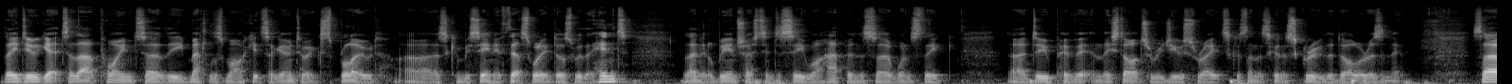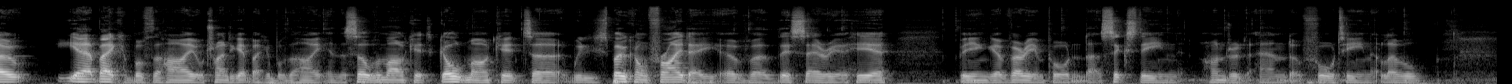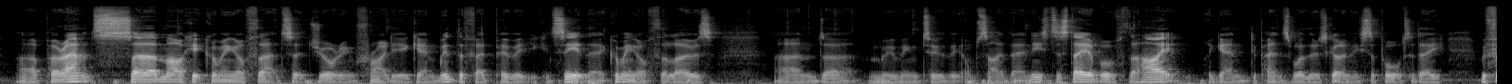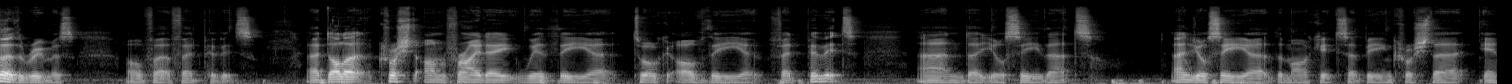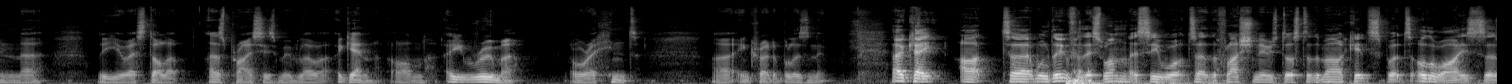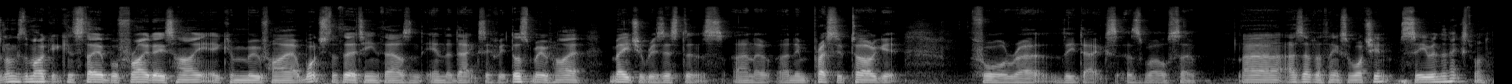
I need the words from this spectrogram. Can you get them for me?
they do get to that point, uh, the metals markets are going to explode, uh, as can be seen. If that's what it does with a hint, then it'll be interesting to see what happens uh, once they uh, do pivot and they start to reduce rates, because then it's going to screw the dollar, isn't it? So yeah, back above the high or trying to get back above the high in the silver market. Gold market, uh, we spoke on Friday of uh, this area here being uh, very important, that 1614 level uh, per ounce uh, market coming off that uh, during Friday again with the Fed pivot. You can see it there coming off the lows and uh, moving to the upside there. Needs to stay above the high. Again, depends whether it's got any support today with further rumours of uh, Fed pivots. Uh, dollar crushed on Friday with the uh, talk of the uh, Fed pivot, and uh, you'll see that, and you'll see the market being crushed there in the US dollar. as prices move lower. Again, on a rumour or a hint. Uh, incredible, isn't it? Okay, that uh, will do for this one. Let's see what uh, the flash news does to the markets. But otherwise, as long as the market can stay above Friday's high, it can move higher. Watch the 13,000 in the DAX. If it does move higher, major resistance and a, an impressive target for uh, the DAX as well. So, uh, as ever, thanks for watching. See you in the next one.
